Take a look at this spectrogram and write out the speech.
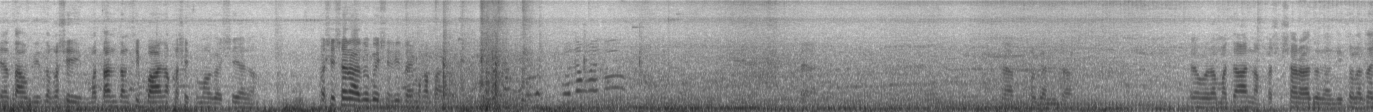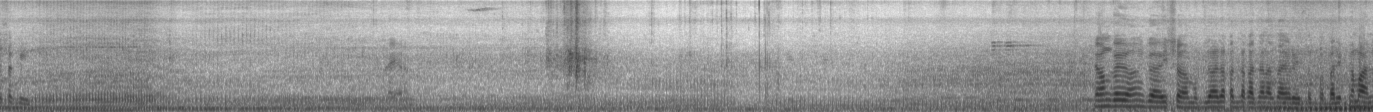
tinatawag dito kasi matandang simbahan kasi ito mga guys. Ayan, oh. Kasi sarado guys, hindi tayo makapasok. Walang ano. Ayan. Napakaganda. Kaya wala madaanan kasi sarado nandito lang tayo sa gate. Ayan. Yan ngayon guys, ah, maglalakad-lakad na lang tayo rito. Pabalik naman.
